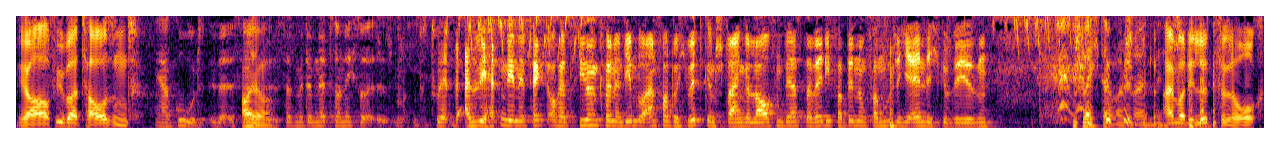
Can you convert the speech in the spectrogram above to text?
Ja, auf über 1000. Ja, gut. Da Ist, Oh ja. ist das mit dem Netz noch nicht so. Also, wir hätten den Effekt auch erzielen können, indem du einfach durch Wittgenstein gelaufen wärst. Da wäre die Verbindung vermutlich ähnlich gewesen. Schlechter wahrscheinlich. Einmal die Lützel hoch.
